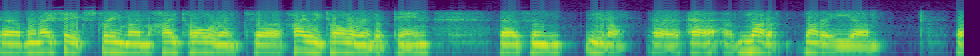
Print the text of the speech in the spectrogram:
Uh, when I say extreme, I'm high tolerant, uh, highly tolerant of pain, as in you know, uh, uh, not a not a um, uh,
